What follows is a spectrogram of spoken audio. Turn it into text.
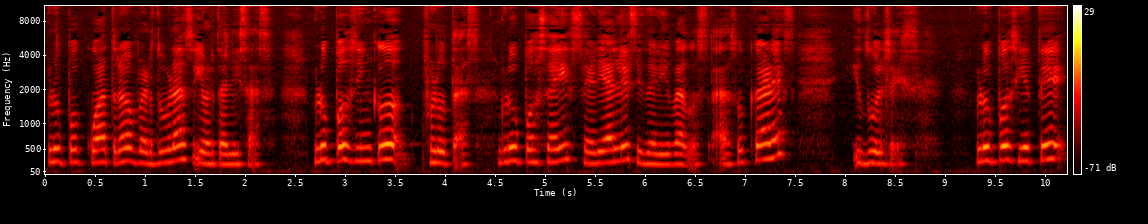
Grupo 4, verduras y hortalizas. Grupo 5, frutas. Grupo 6, cereales y derivados, azúcares y dulces. Grupo 7,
